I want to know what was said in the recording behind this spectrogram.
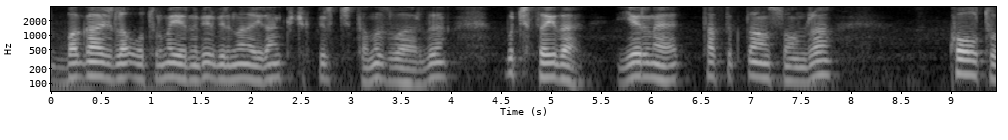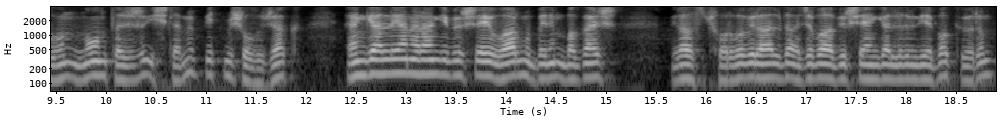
bagajla oturma yerini birbirinden ayıran küçük bir çıtamız vardı. Bu çıtayı da yerine taktıktan sonra koltuğun montajı işlemi bitmiş olacak. Engelleyen herhangi bir şey var mı? Benim bagaj biraz çorba bir halde acaba bir şey engelledim diye bakıyorum.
